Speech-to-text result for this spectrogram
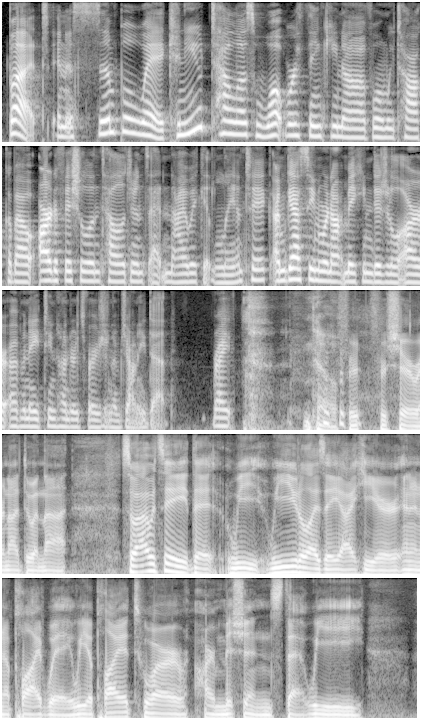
But in a simple way, can you tell us what we're thinking of when we talk about artificial intelligence at NIWC Atlantic? I'm guessing we're not making digital art of an 1800s version of Johnny Depp, right? no, for, for sure. We're not doing that. So I would say that we, we utilize AI here in an applied way. We apply it to our, our missions that we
